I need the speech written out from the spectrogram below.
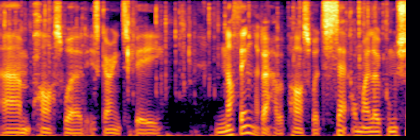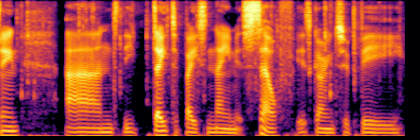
Um, password is going to be nothing. I don't have a password set on my local machine. And the database name itself is going to be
